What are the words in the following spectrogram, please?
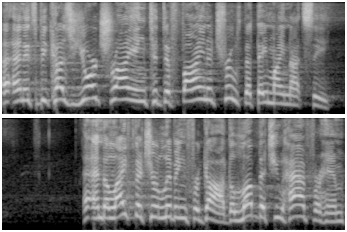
And it's because you're trying to define a truth that they might not see. And the life that you're living for God, the love that you have for Him,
